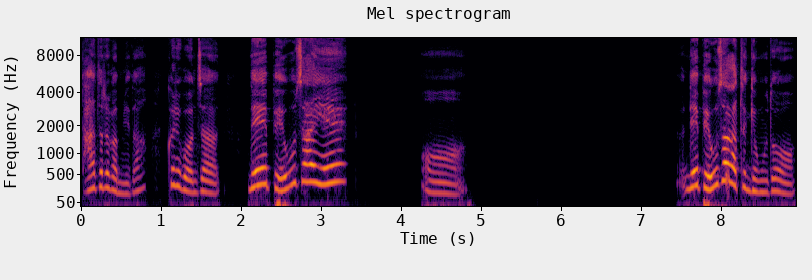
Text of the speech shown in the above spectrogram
다 들어갑니다. 그리고 이제 내 배우자의 어, 내 배우자 같은 경우도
